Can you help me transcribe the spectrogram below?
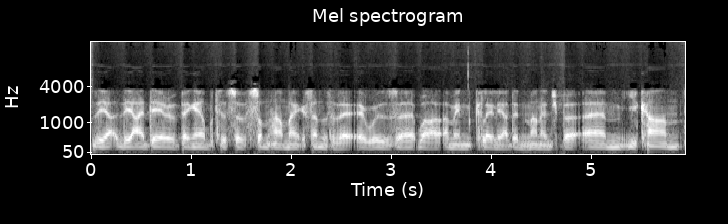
the the idea of being able to sort of somehow make sense of it. It was uh, well, I mean, clearly I didn't manage, but um, you can't.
